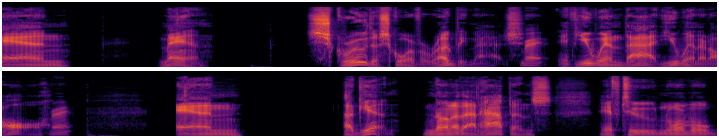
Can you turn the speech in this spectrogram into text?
And man, screw the score of a rugby match. Right. If you win that, you win it all. Right. And again, none of that happens if two normal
